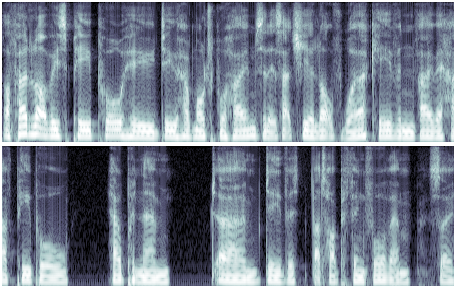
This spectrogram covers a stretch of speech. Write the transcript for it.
I've heard a lot of these people who do have multiple homes, and it's actually a lot of work, even though they have people helping them um, do the, that type of thing for them. So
